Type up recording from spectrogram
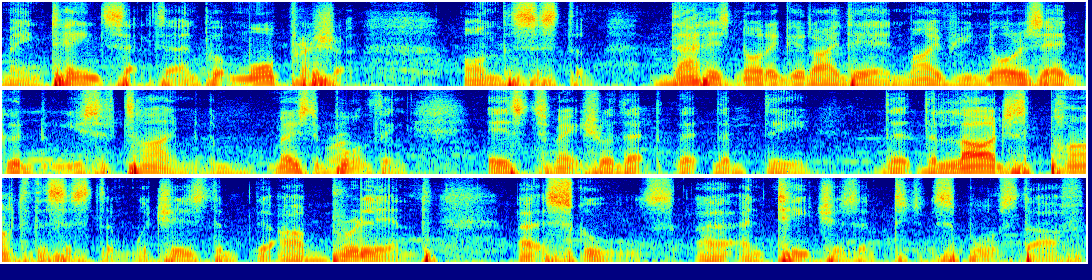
maintained sector and put more pressure on the system. That is not a good idea in my view, nor is it a good use of time. The most important thing is to make sure that the, the, the the, the largest part of the system, which is the, the, our brilliant uh, schools uh, and teachers and t- support staff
